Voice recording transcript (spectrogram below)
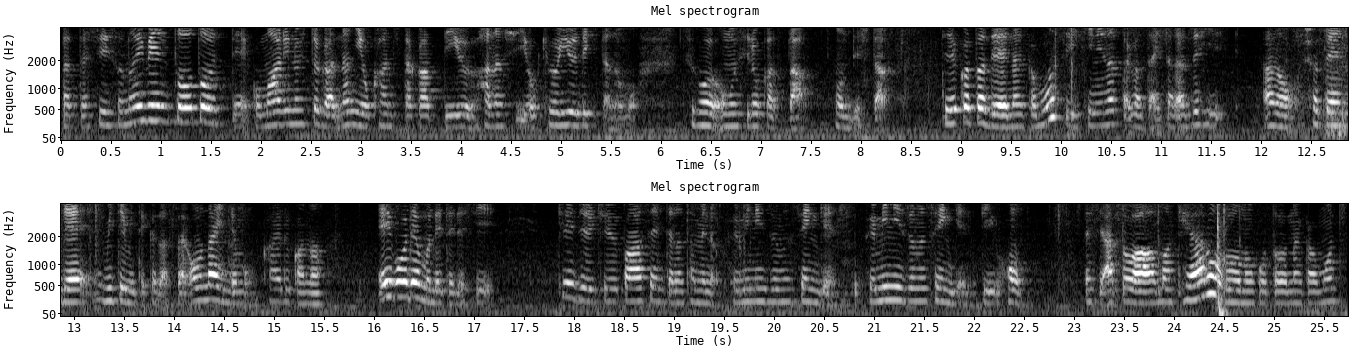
だったしそのイベントを通してこう周りの人が何を感じたかっていう話を共有できたのもすごい面白かった本でした。ということでなんかもし気になった方いたら是非あの書店で見てみてください。オンラインでも買えるかな。英語でも出てるし99%のためのフェミニズム宣言フェミニズム宣言っていう本だしあとは、まあ、ケア労働のことをなんかもうち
